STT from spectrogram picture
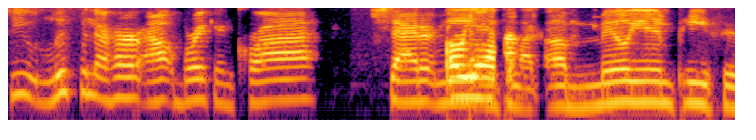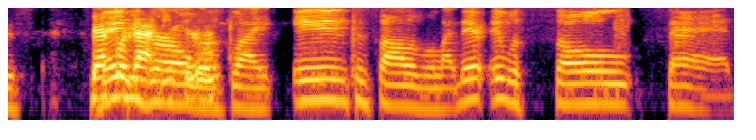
she listened to her outbreak and cry, shattered me Oh, yeah. into like a million pieces. that's Baby got girl was like inconsolable. Like there, it was so sad.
